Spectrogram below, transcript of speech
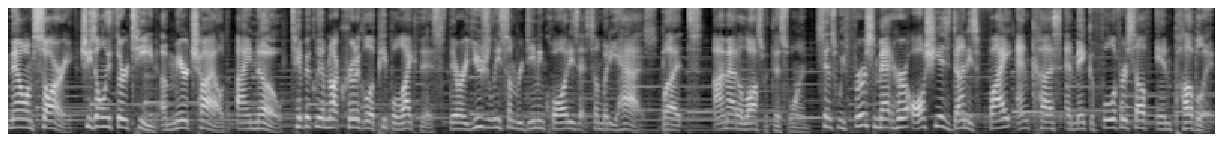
Now I'm sorry, she's only 13, a mere child, I know. Typically I'm not critical of people like this. There are usually some redeeming qualities that somebody has, but I'm at a loss with this one. Since we first met her, all she has done is fight and cuss and make a fool of herself in public.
